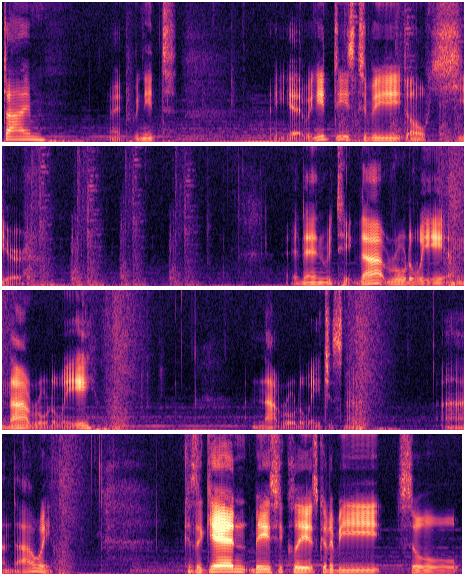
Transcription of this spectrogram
time. Right, we need... Yeah, we need these to be... Oh, here. And then we take that road away, and that road away. And that road away just now. And that way. Because again, basically it's going to be... So,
